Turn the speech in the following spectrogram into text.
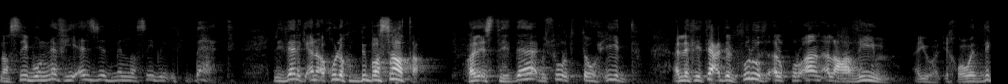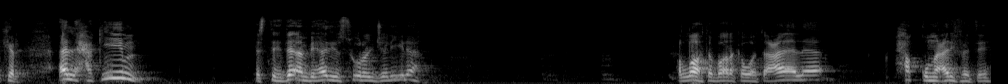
نصيب النفي أزيد من نصيب الإثبات. لذلك أنا أقول لكم ببساطة وهذا استهداء بسورة التوحيد التي تعدل ثلث القرآن العظيم أيها الإخوة والذكر الحكيم استهداء بهذه السورة الجليلة. الله تبارك وتعالى حق معرفته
